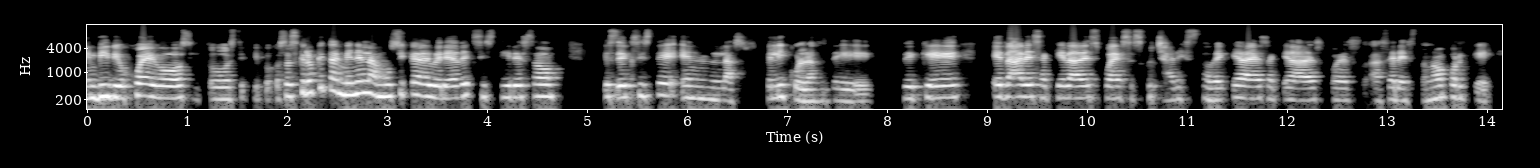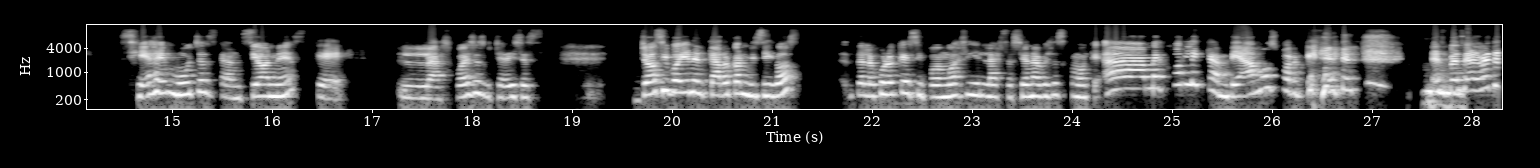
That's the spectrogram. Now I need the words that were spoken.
en, videojuegos y todo este tipo de cosas. Creo que también en la música debería de existir eso que existe en las películas, de, de qué edades a qué edades puedes escuchar esto, de qué edades a qué edades puedes hacer esto, ¿no? Porque si hay muchas canciones que las puedes escuchar dices, yo si voy en el carro con mis hijos, te lo juro que si pongo así la estación a veces como que, ah, mejor le cambiamos porque, especialmente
